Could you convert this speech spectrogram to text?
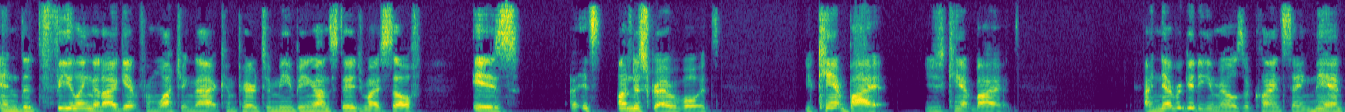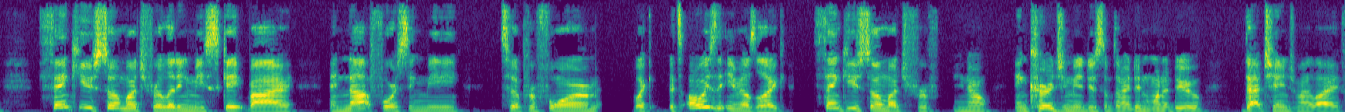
and the feeling that I get from watching that compared to me being on stage myself is it's undescribable. It's you can't buy it. You just can't buy it. I never get emails of clients saying, "Man, thank you so much for letting me skate by and not forcing me to perform." Like it's always the emails like, "Thank you so much for, you know, encouraging me to do something I didn't want to do. That changed my life.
